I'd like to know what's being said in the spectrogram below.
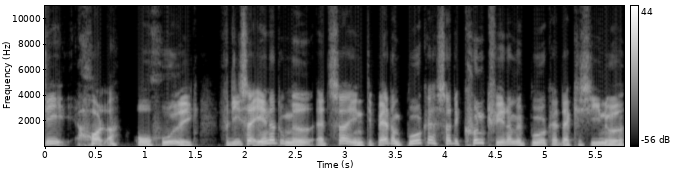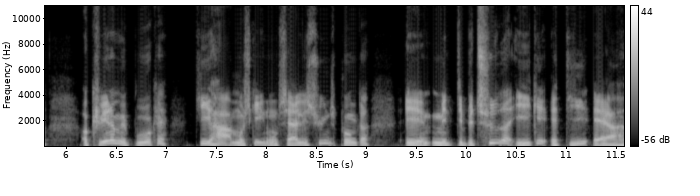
det holder overhovedet ikke. Fordi så ender du med, at så i en debat om burka, så er det kun kvinder med burka, der kan sige noget. Og kvinder med burka, de har måske nogle særlige synspunkter, øh, men det betyder ikke, at de er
